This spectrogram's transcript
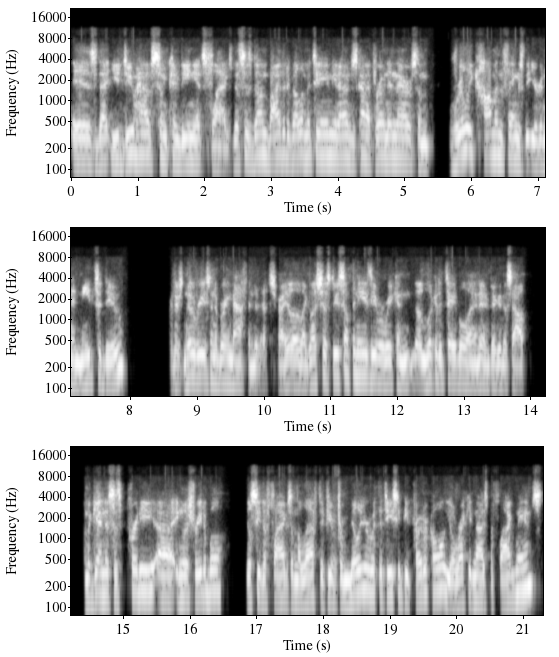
is that you do have some convenience flags. This is done by the development team, you know, just kind of thrown in there some really common things that you're going to need to do. There's no reason to bring math into this, right? Like, let's just do something easy where we can look at a table and, and figure this out. Um, again, this is pretty uh, English readable. You'll see the flags on the left. If you're familiar with the TCP protocol, you'll recognize the flag names.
